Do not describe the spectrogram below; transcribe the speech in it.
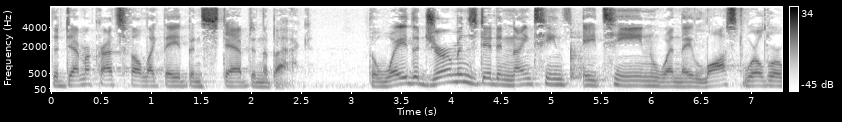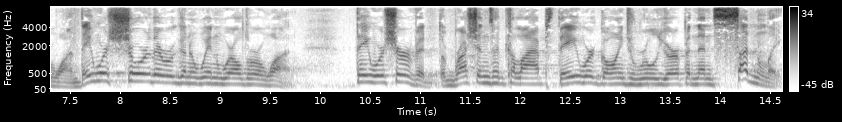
The Democrats felt like they had been stabbed in the back the way the Germans did in 1918 when they lost World War I. They were sure they were going to win World War I. They were sure of it. The Russians had collapsed. They were going to rule Europe, and then suddenly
